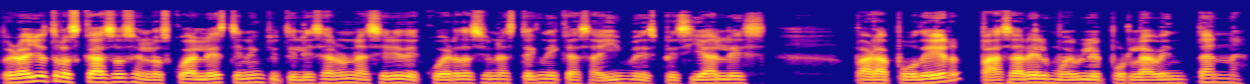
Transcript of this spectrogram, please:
Pero hay otros casos en los cuales tienen que utilizar una serie de cuerdas y unas técnicas ahí especiales para poder pasar el mueble por la ventana.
